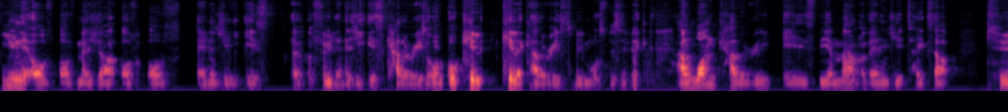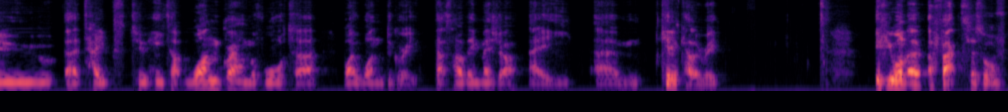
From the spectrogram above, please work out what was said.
unit of, of measure of, of energy is of of food energy is calories or, or kil- kilocalories to be more specific. And one calorie is the amount of energy it takes up to uh, takes to heat up one gram of water by one degree. That's how they measure a um, kilocalorie. If you want a, a, fact to sort of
